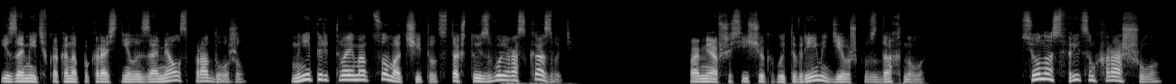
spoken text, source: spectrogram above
И, заметив, как она покраснела и замялась, продолжил. Мне перед твоим отцом отчитываться, так что изволь рассказывать. Помявшись еще какое-то время, девушка вздохнула. Все у нас с фрицем хорошо.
